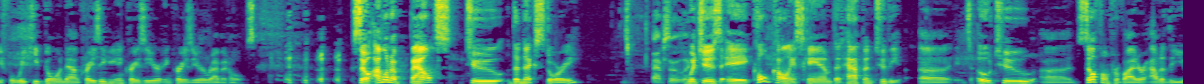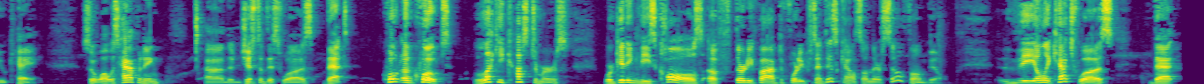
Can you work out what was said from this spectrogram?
before we keep going down crazy and crazier and crazier rabbit holes. so I want to bounce to the next story. Absolutely. Which is a cold calling scam that happened to the uh, it's O2 uh, cell phone provider out of the UK. So what was happening? Uh, the gist of this was that quote unquote lucky customers were getting these calls of 35 to 40% discounts on their cell phone bill. The only catch was that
